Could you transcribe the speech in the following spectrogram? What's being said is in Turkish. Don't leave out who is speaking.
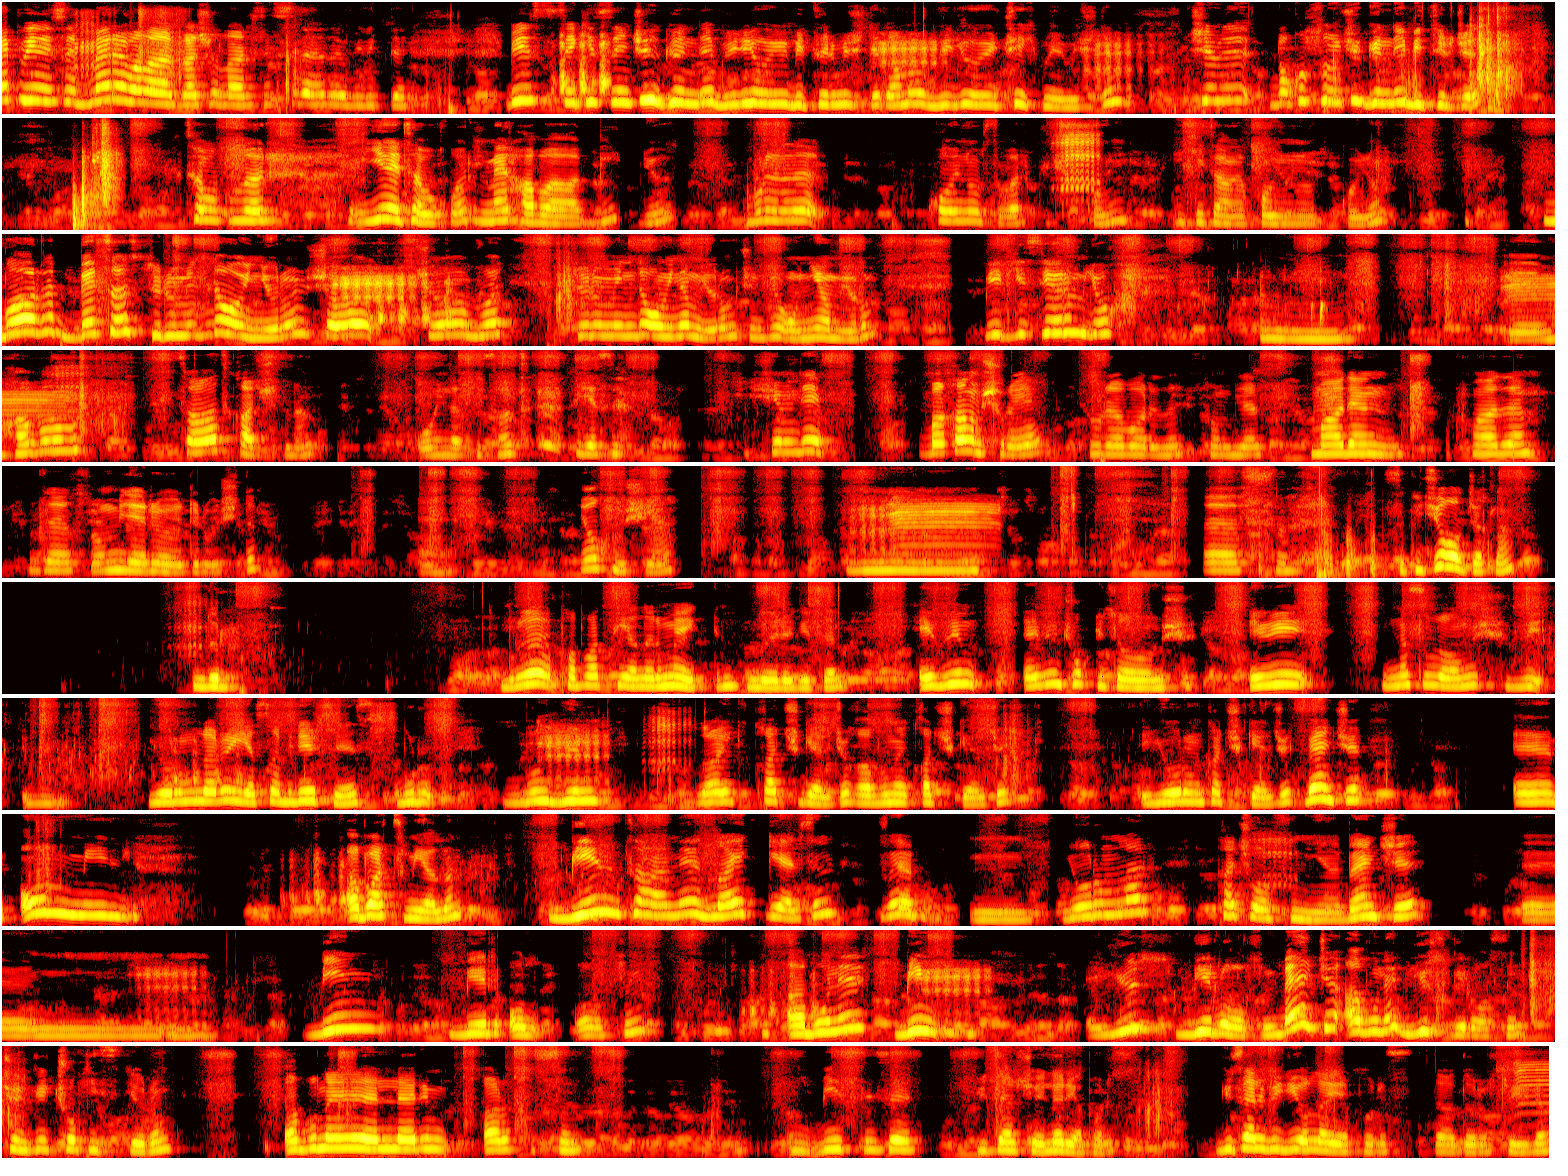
Speaker 1: Hepinize merhabalar arkadaşlar sizlerle birlikte. Biz 8. günde videoyu bitirmiştik ama videoyu çekmemiştim. Şimdi 9. günde bitireceğiz. Tavuklar yine tavuk var. Merhaba abi diyor. Burada da koyunumuz var. Küçük koyun. İki tane koyunu koydum. Bu arada beta sürümünde oynuyorum. Şava, şava sürümünde oynamıyorum çünkü oynayamıyorum. Bilgisayarım yok. Hmm. Ee, havalı saat kaçtı lan? Oyundaki saat. Şimdi bakalım şuraya. Şuraya bu arada zombiler. Maden maden de zombileri öldürmüştüm. Evet. Yokmuş ya. Sıkıcı olacak lan. Dur. Buraya papatyalarımı ektim böyle güzel. Evim evim çok güzel olmuş. Evi nasıl olmuş bir, yorumlara yazabilirsiniz. Bu, bugün like kaç gelecek, abone kaç gelecek, e, yorum kaç gelecek. Bence e, 10 mil abartmayalım. Bin tane like gelsin ve ım, yorumlar kaç olsun ya? Bence e, bin bir ol, olsun. Abone bin e, 101 olsun. Bence abone 101 olsun. Çünkü çok istiyorum. Abonelerim artsın. Biz size güzel şeyler yaparız. Güzel videolar yaparız daha doğrusuyla.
